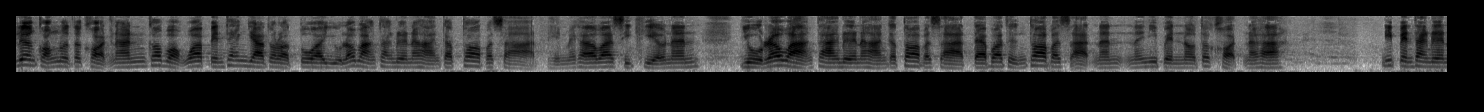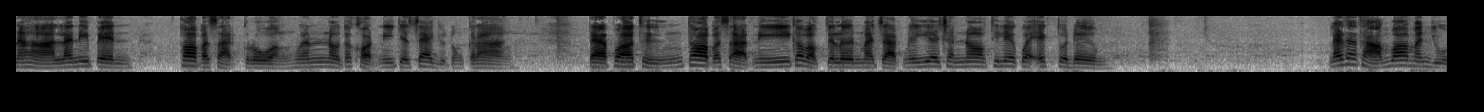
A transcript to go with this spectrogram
เรื่องของโนตคอร์ดนั้นเขาบอกว่าเป็นแท่งยาวตลอดตัวอยู่ระหว่างทางเดินอาหารกับท่อประสาท เห็นไหมคะว่าสีเขียวนั้น อยู่ระหว่างทางเดินอาหารกับท่อประสาท แต่พอถึงท่อประสาทนั้นนี่เป็น notochord นะคะนี่เป็นทางเดินอาหารและนี่เป็นท่อประสาทกลวงเพราะฉะนั้น notochord นี้จะแทรกอยู่ตรงกลาง แต่พอถึงท่อประสาทนี้เขาบอกเจริญมาจากเนื้อเยื่อชั้นนอกที่เรียกว่า ectoderm และถ้าถามว่ามันอยู่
